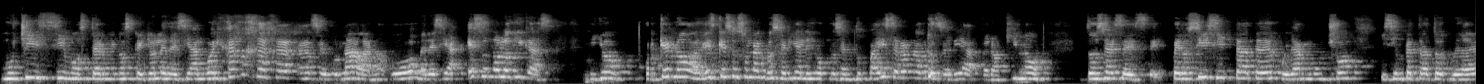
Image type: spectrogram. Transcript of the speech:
muchísimos términos que yo le decía algo y ja, se burlaba, ¿no? O me decía, eso no lo digas. Y yo, ¿por qué no? Es que eso es una grosería. Le digo, pues en tu país era una grosería, pero aquí no. Entonces, este, pero sí, sí, traté de cuidar mucho y siempre trato de cuidar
